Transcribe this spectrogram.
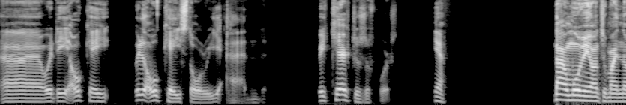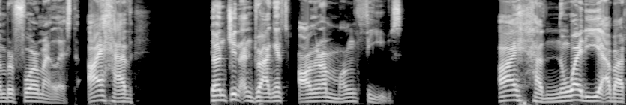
uh, with the okay, with an okay story and great characters, of course. Now moving on to my number four on my list, I have Dungeon and Dragons: Honor Among Thieves. I have no idea about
